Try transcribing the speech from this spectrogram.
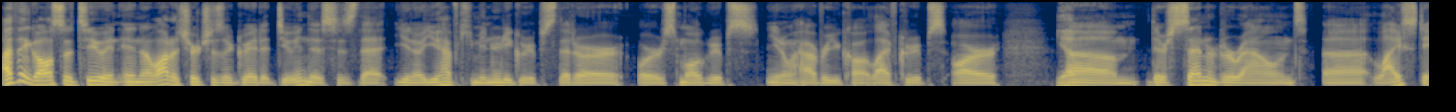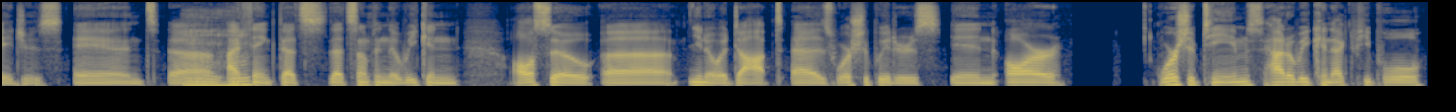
I think also too, and, and, a lot of churches are great at doing this, is that you know you have community groups that are or small groups, you know, however you call it, life groups are Yep. um, they're centered around uh, life stages, and uh, I Mhm. think that's that's something that we can also uh, you know adopt as worship leaders in our worship teams. How do we connect people?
